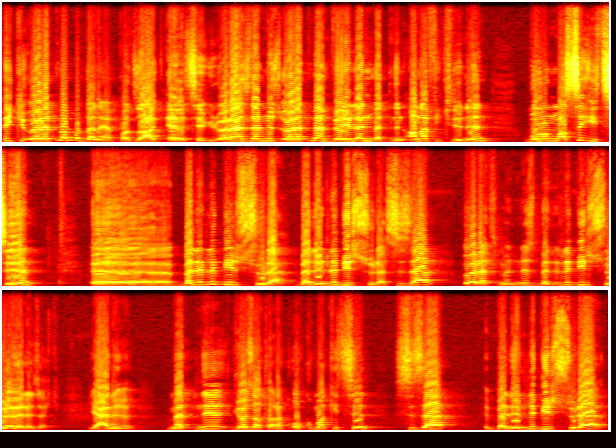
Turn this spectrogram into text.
peki öğretmen burada ne yapacak? Evet sevgili öğrencilerimiz, öğretmen verilen metnin ana fikrinin bulunması için eee, belirli bir süre, belirli bir süre size öğretmeniniz belirli bir süre verecek. Yani metni göz atarak okumak için size belirli bir süre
